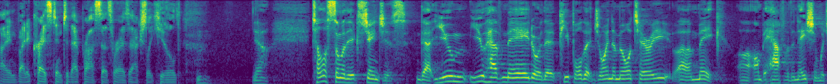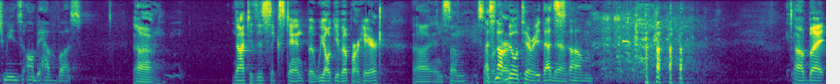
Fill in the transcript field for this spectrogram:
I invited Christ into that process where I was actually healed. Mm-hmm. Yeah. Tell us some of the exchanges that you, you have made or that people that join the military uh, make uh, on behalf of the nation, which means on behalf of us. Uh, not to this extent, but we all give up our hair uh, and some, some That's not our, military. That's. No. Um... uh, but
